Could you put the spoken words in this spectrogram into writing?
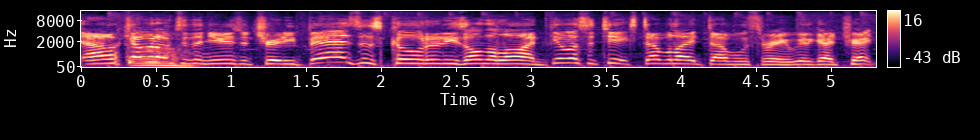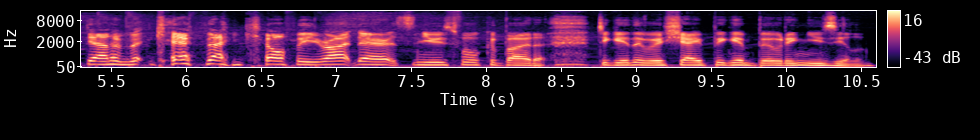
uh, coming up to the news with Trudy. Baz is called and he's on the line. Give us a text, double eight double three. We're going to go track down a Cafe Coffee right there. It's News for Kubota. Together we're shaping and building New Zealand.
